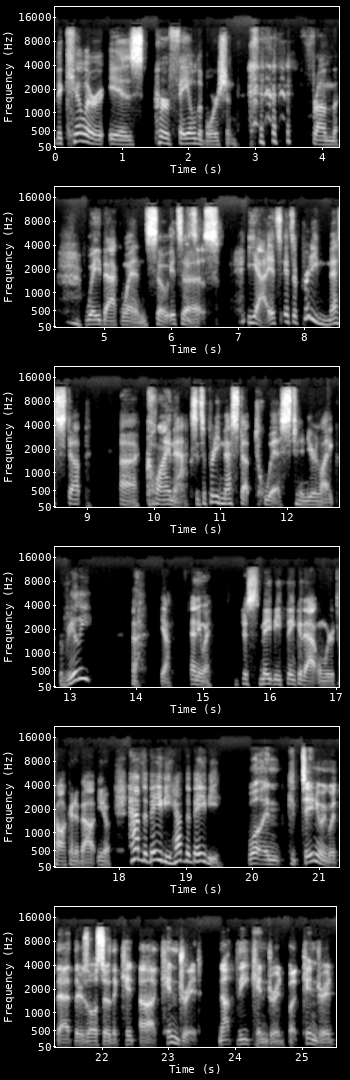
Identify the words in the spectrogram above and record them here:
the killer is her failed abortion from way back when. So it's a Jesus. yeah, it's it's a pretty messed up uh, climax. It's a pretty messed up twist, and you're like, really? Uh, yeah. Anyway, just made me think of that when we were talking about you know have the baby, have the baby. Well, and continuing with that, there's also the kid, uh, Kindred, not the Kindred, but Kindred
